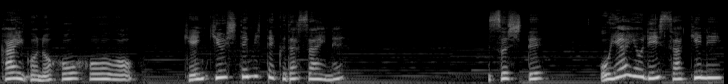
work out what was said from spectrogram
介護の方法を研究してみてくださいね。そして親より先に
